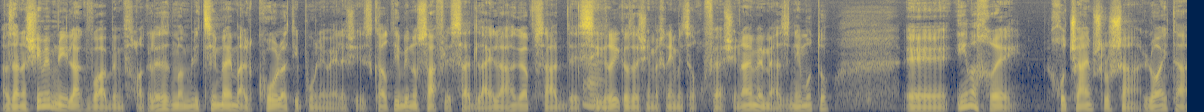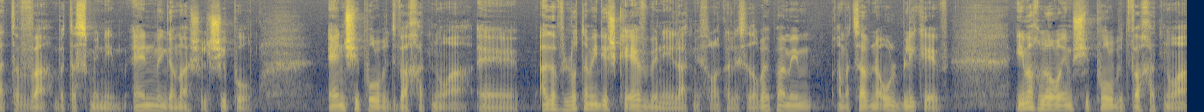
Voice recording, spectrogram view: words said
אז אנשים עם נעילה גבוהה במפרק הלסת ממליצים להם על כל הטיפולים האלה שהזכרתי, בנוסף לסד לילה אגב, סד אה. סיגרי כזה שמכינים אצל רופאי השיניים ומאזנים אותו. אה, אם אחרי חודשיים שלושה לא הייתה הטבה בתסמינים, אין מגמה של שיפור, אין שיפור בטווח התנועה. אה, אגב, לא תמיד יש כאב בנעילת מפרק הלסת, הרבה פעמים המצב נעול בלי כאב. אם אנחנו לא רואים שיפור בטווח התנועה,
